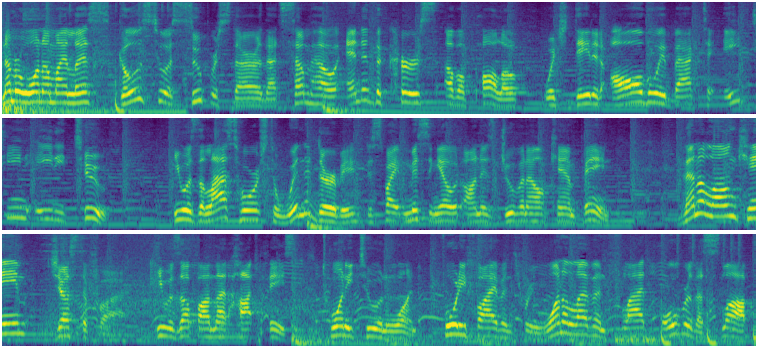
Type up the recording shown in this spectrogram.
Number one on my list goes to a superstar that somehow ended the curse of Apollo, which dated all the way back to 1882. He was the last horse to win the Derby despite missing out on his juvenile campaign. Then along came Justify. He was up on that hot pace 22 and 1, 45 and 3, 111 flat over the slop,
